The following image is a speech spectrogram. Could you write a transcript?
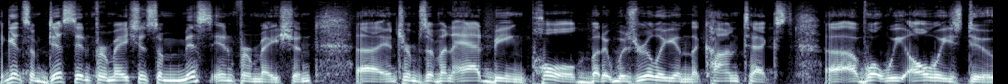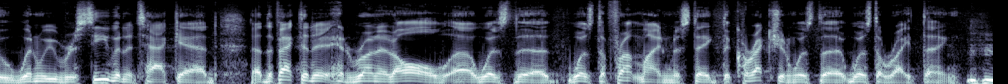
again, some disinformation, some misinformation uh, in terms of an ad being pulled, but it was really in the context of what we always do when we receive an attack ad. Uh, the fact that it had run at all uh, was the was the frontline mistake. The correction was the was the right thing. Mm-hmm.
